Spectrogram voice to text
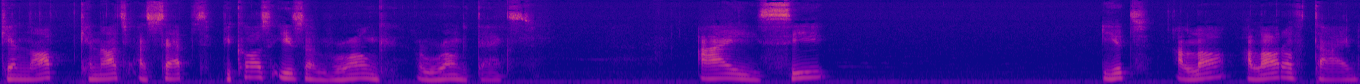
cannot cannot accept because it's a wrong wrong text. I see it a lot a lot of time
